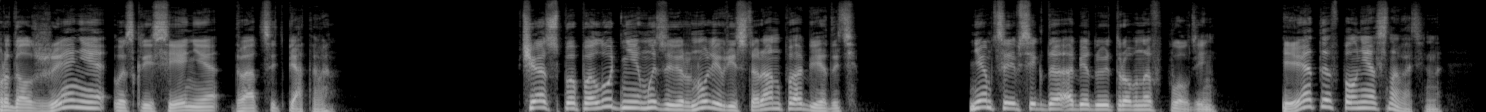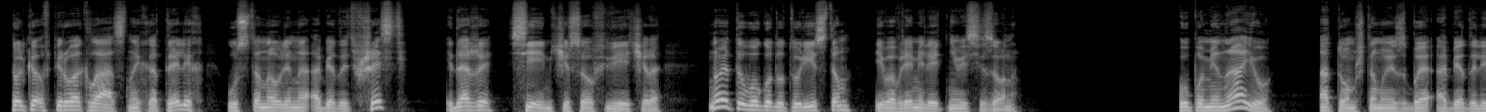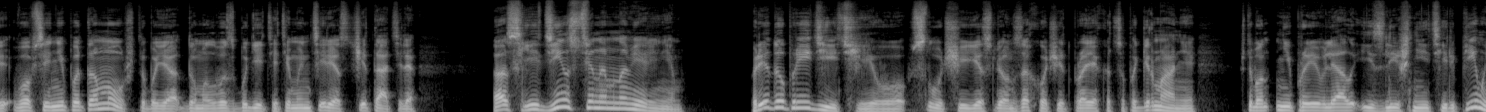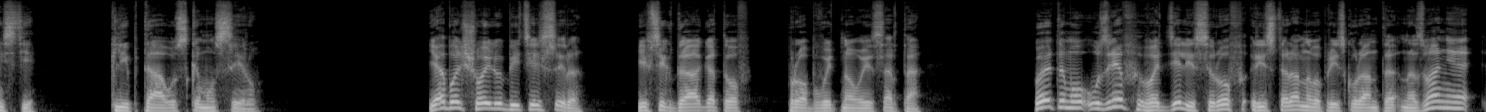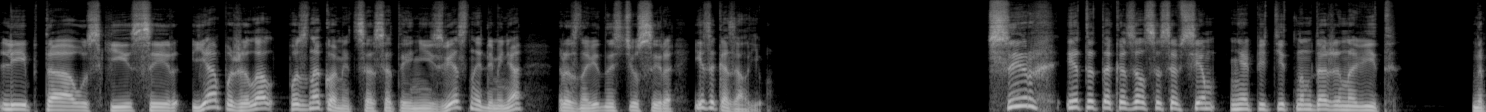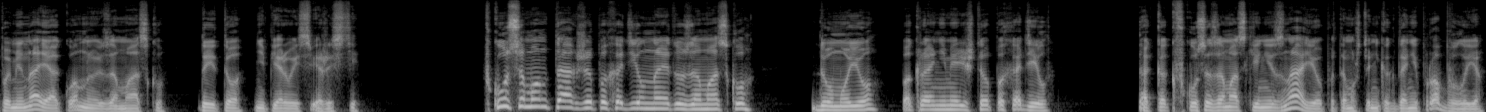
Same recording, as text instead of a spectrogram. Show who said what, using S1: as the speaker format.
S1: Продолжение воскресенья 25-го. В час пополудни мы завернули в ресторан пообедать. Немцы всегда обедают ровно в полдень. И это вполне основательно. Только в первоклассных отелях установлено обедать в 6 и даже 7 часов вечера, но это в угоду туристам и во время летнего сезона. Упоминаю о том, что мы с Б обедали вовсе не потому, чтобы я думал возбудить этим интерес читателя, а с единственным намерением предупредить его в случае, если он захочет проехаться по Германии, чтобы он не проявлял излишней терпимости к липтаускому сыру. Я большой любитель сыра и всегда готов пробовать новые сорта — Поэтому, узрев в отделе сыров ресторанного прескуранта название «Липтауский сыр», я пожелал познакомиться с этой неизвестной для меня разновидностью сыра и заказал его. Сыр этот оказался совсем неаппетитным даже на вид, напоминая оконную замазку, да и то не первой свежести. Вкусом он также походил на эту замазку, думаю, по крайней мере, что походил, так как вкуса замазки не знаю, потому что никогда не пробовал ее.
